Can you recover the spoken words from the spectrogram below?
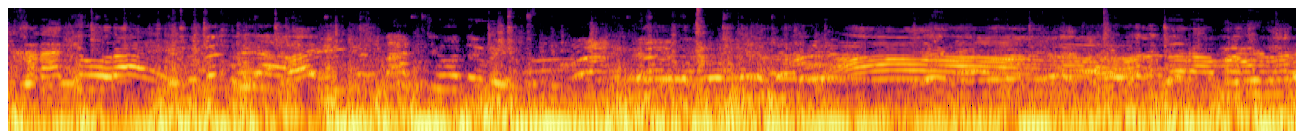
खड़ा क्यों हो रहा है हाँ, अंदर आ, मैं उधर।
